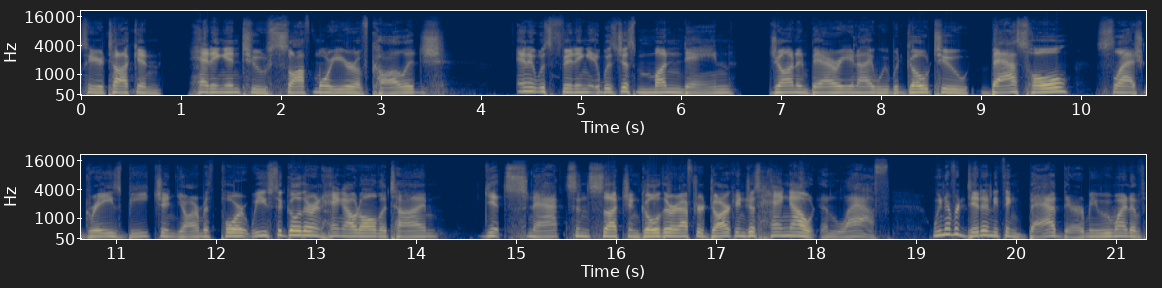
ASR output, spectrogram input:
So you're talking heading into sophomore year of college. And it was fitting. It was just mundane. John and Barry and I, we would go to Bass Hole slash Grays Beach in Yarmouthport. We used to go there and hang out all the time, get snacks and such, and go there after dark and just hang out and laugh. We never did anything bad there. I mean, we might have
